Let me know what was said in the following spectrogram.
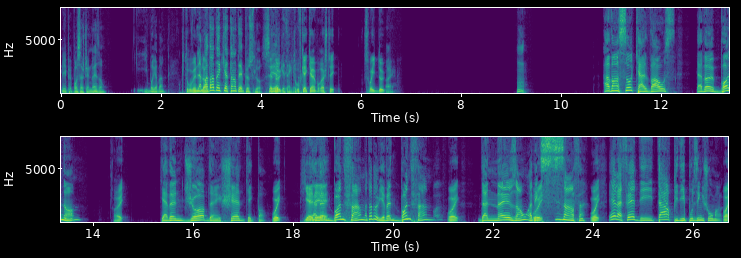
Il ne peut pas s'acheter une maison. Il est pas capable. Trouve une La patente inquiétante est plus là. C'est elle deux. qui est inquiétante. trouve quelqu'un pour acheter. Soit deux. Ouais. Avant ça, Calvas, t'avais un bonhomme Oui. qui avait une job d'un shed quelque part. Oui. Puis Il y avait une bonne femme. Attends un peu. Il y avait une bonne femme Oui. dans une maison avec Oui. six enfants. Oui. Elle a fait des tartes puis des puddings chômeurs. Oui.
